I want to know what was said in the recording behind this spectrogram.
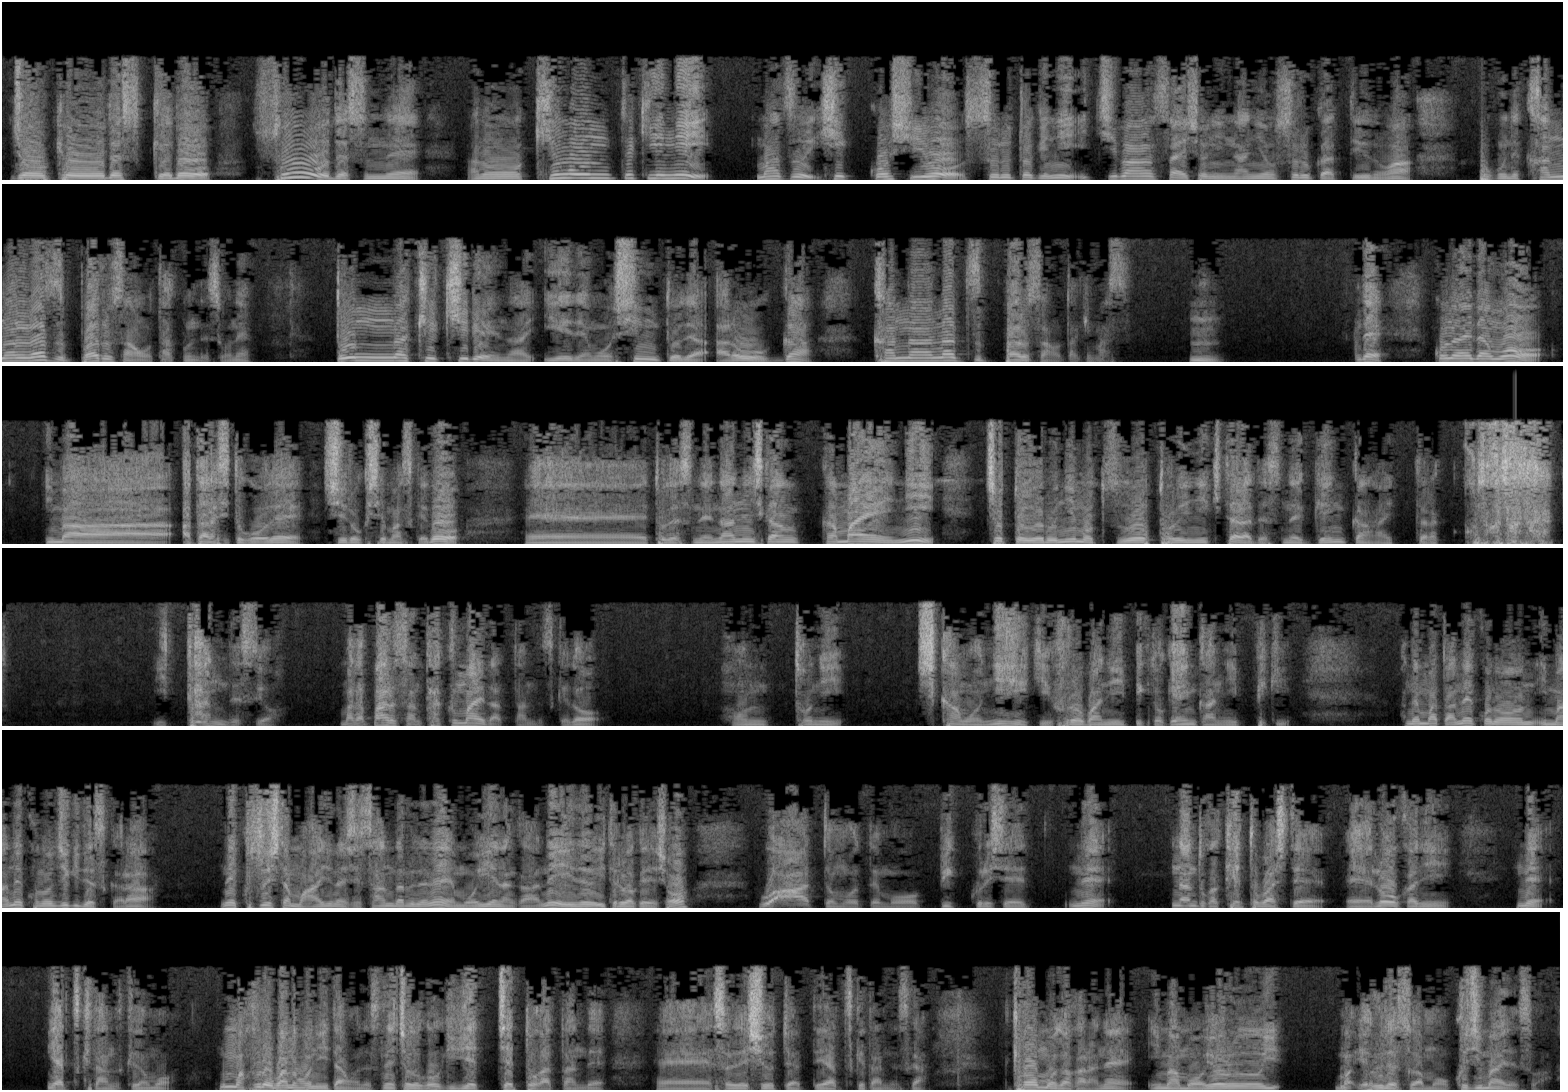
状況ですけど、そうですね、あの、基本的に、まず引っ越しをするときに一番最初に何をするかっていうのは、僕ね、必ずバルサンを炊くんですよね。どんだけ綺麗な家でも新居であろうが、必ずバルサンを炊きます。うん。で、この間も、今、新しいところで収録してますけど、えー、とですね、何日間か前に、ちょっと夜荷物を取りに来たらですね、玄関入ったら、コソコソコソ、行ったんですよ。まだバルサン炊く前だったんですけど、本当に、しかも2匹、風呂場に1匹と玄関に1匹。で、またね、この、今ね、この時期ですから、ね、靴下も履いてないし、サンダルでね、もう家なんかね、いてるわけでしょ？わーって思って、もうびっくりして、ね、なんとか蹴っ飛ばして、えー、廊下に、ね、やっつけたんですけども、まあ、風呂場の方にいたのはですね、ちょうどゴキゲジェットがあったんで、えー、それでシューッとやってやっつけたんですが、今日もだからね、今もう夜、ま、夜ですわ、もう9時前ですわ。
